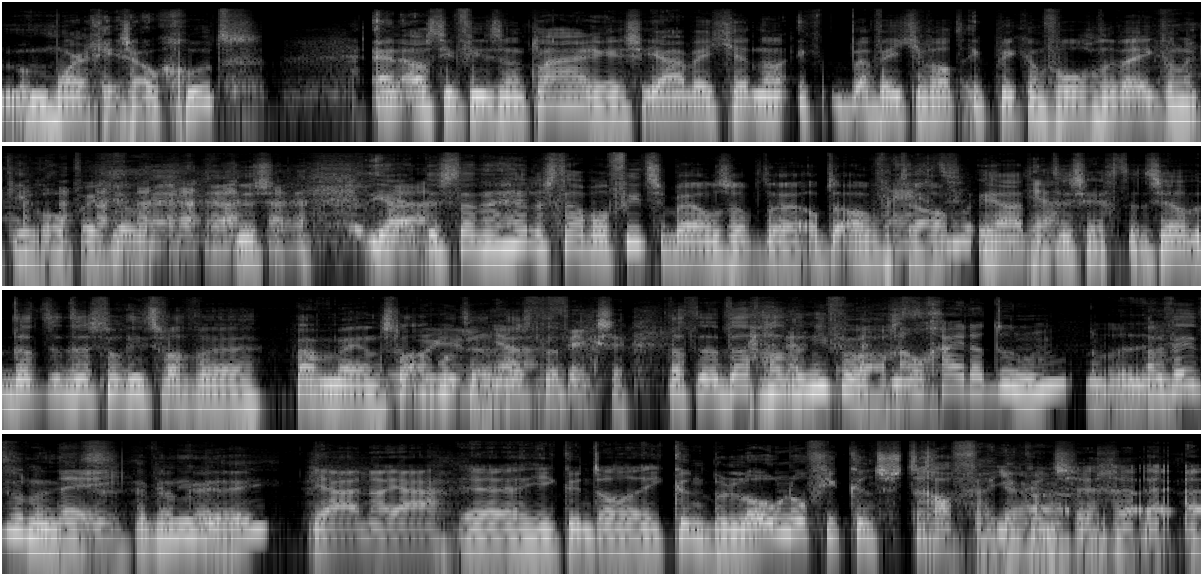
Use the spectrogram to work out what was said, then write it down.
morgen is ook goed. En als die fiets dan klaar is, ja, weet je, dan, ik, weet je wat, ik pik hem volgende week wel een keer op. Weet je? Dus ja, ja, er staan een hele stapel fietsen bij ons op de, op de overtoom. Ja, dat is echt dat is, dat, dat is nog iets wat we, waar we mee aan de slag moeten. Ja, dat, fixen. Dat, dat, dat hadden we niet verwacht. Maar hoe ga je dat doen? Maar dat weten we nog niet. Nee. Heb je een idee? Ja, nou ja, uh, je, kunt al, je kunt belonen of je kunt straffen. Je kunt zeggen, uh, uh,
